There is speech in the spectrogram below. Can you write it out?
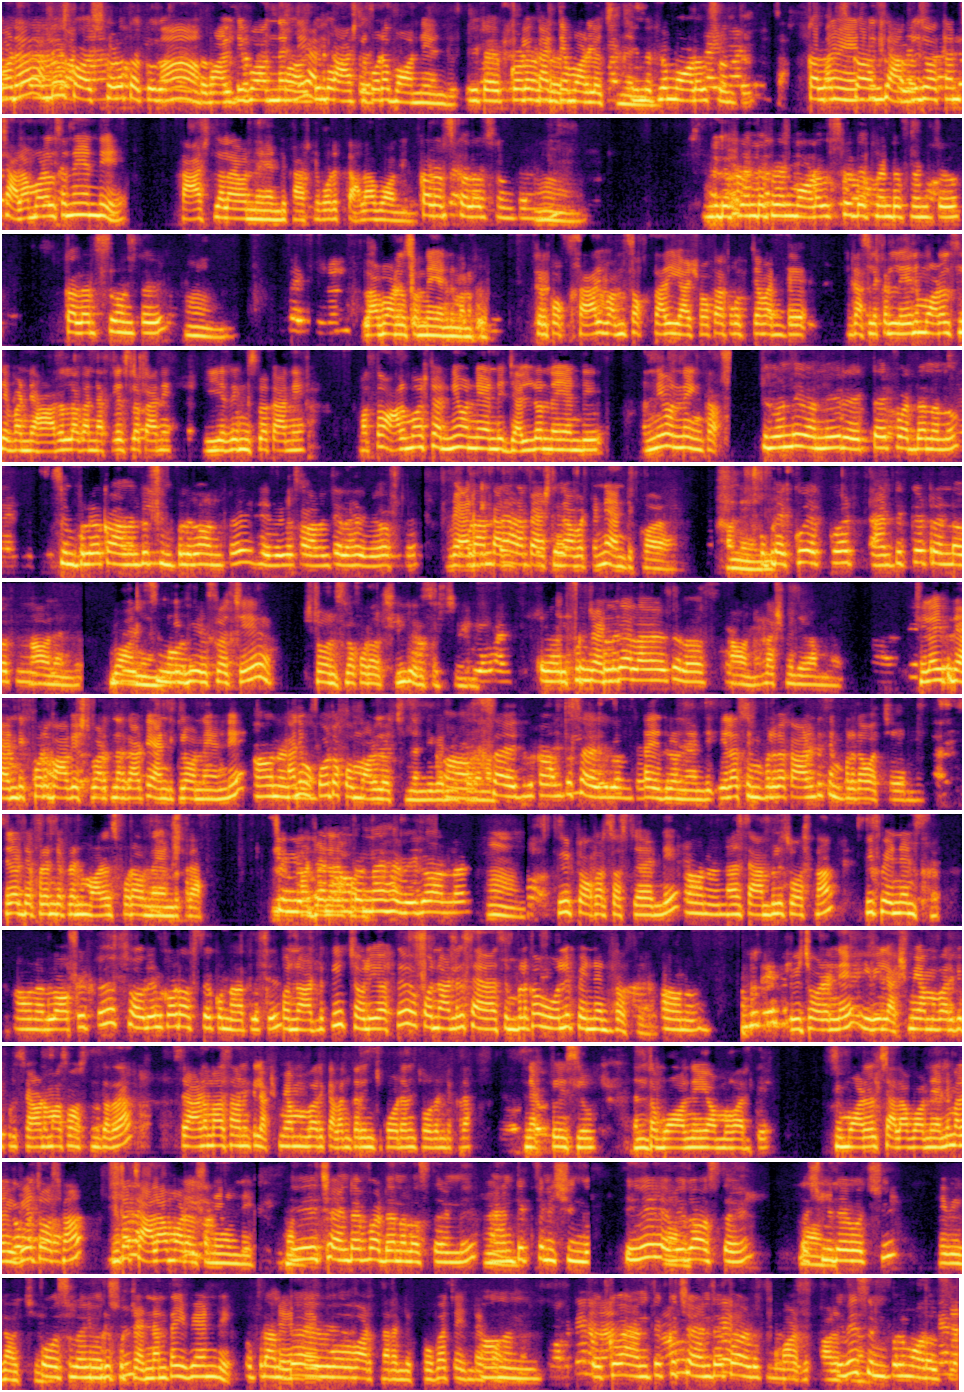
కూడా కాస్ట్ కూడా తక్కువగా క్వాలిటీ బాగుందండి అండ్ కాస్ట్ కూడా బాగున్నాయండి. ఈ టైప్ కూడా కంటే మోడల్ వచ్చిందండి. ఇందులో మోడల్స్ ఉంటాయి. మనం కలర్స్ ఏంటి శాంపుల్ చూస్తాం చాలా మోడల్స్ ఉన్నాయండి. కాస్ట్లు అలా ఉన్నాయండి. కాస్ట్లు కూడా చాలా బాగున్నాయి. కలర్స్ కలర్స్ ఉంటాయి different different models different different colours ఉంటాయి. ఇలా మోడల్స్ ఉన్నాయండి మనకు. ఇక్కడికి ఒకసారి వన్స్ ఒకసారి ఈ అశోకాకి వచ్చామంటే ఇంకా అసలు ఇక్కడ లేని మోడల్స్ ఇవ్వండి హారల్లో కానీ నెక్లెస్లో కానీ ఇయర్ రింగ్స్లో కానీ మొత్తం ఆల్మోస్ట్ అన్ని ఉన్నాయండి. జల్లు ఉన్నాయండి. అన్ని ఉన్నాయి ఇంకా. ఇదిగోండి ఇవన్నీ రేక్ టైప్ పడ్డాను సింపుల్గా కావాలంటే సింపుల్గా ఉంటాయి. హెవీగా కావాలంటే ఇలా హెవీగా వస్తాయి. ఫ్యాషన్ కాబట్టి ఉన్నాయండి ఇప్పుడు ఎక్కువ ఎక్కువ యాంటిక్ ట్రెండ్ అవుతుంది. అవునండి. బీడ్స్ వచ్చి స్టోన్స్లో కూడా వచ్చింది బీడ్స్ వచ్చింది. ఇప్పుడు అవును లక్ష్మీదేవి అమ్మాయి ఇలా ఇప్పుడు యాంటిక్ కూడా బాగా ఇష్టపడుతున్నారు కాబట్టి యాంటిక్లో ఉన్నాయండి. అవునండి. కానీ ఒక్కోటి ఒక్కో మోడల్ వచ్చిందండి. సైజులు కావాలంటే సైజులు సైజులు ఉన్నాయండి. ఇలా సింపుల్గా కావాలంటే సింపుల్గా వచ్చాయండి. ఇలా డిఫరెంట్ డిఫరెంట్ మోడల్స్ కూడా ఉన్నాయండి ఇక్కడ. సింగిల్ పెండెంట్ ఉన్నాయి హెవీగా ఉన్నాయి. ఉమ్. ఈ టోకర్స్ వస్తాయండి. అవునండి. శాంపుల్ చూస్తున్నా. ఈ పెండెంట్స్ అవునండి. లాకెట్ చౌలీలు కూడా వస్తాయి కొన్ని వాటికి కొన్ని వాటికి చౌలి వస్తే కొన్ని వాటికి సింపుల్గా ఓన్లీ పెండెంట్స్ వస్తాయి. అవును ఇవి చూడండి. ఇవి లక్ష్మీ అమ్మవారికి ఇప్పుడు శ్రావణ మాసం వస్తుంది కదా. శ్రావణ మాసానికి లక్ష్మీ అమ్మవారికి అలంకరించుకోవడానికి చూడండి ఇక్కడ. నెక్లెస్లు ఎంత బాగున్నాయి అమ్మవారికి. ఈ మోడల్స్ చాలా బాగున్నాయండి. మనం ఇవే చూస్తున్నాం. ఇంకా చాలా మోడల్స్ ఉన్నాయండి. ఇవి చైన్ టైప్ వడ్డానాలు వస్తాయండి. యాంటిక్ ఫినిషింగ్ ఇవి హెవీగా వస్తాయి. లక్ష్మీదేవి వచ్చి హెవీగా పోసులు ఇప్పుడు వచ్చి. ఇప్పుడు ట్రెండ్ అంతా ఇవే అండి. ఇప్పుడు అంతే వాడుతున్నారండి. ఎక్కువగా చైన్ టైప్ ఎక్కువ యాంటిక్ చైన్ టైప్ ఆడుతుంది ఇవి సింపుల్ మోడల్స్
